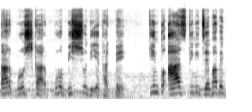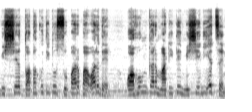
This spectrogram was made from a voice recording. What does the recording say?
তার পুরস্কার পুরো বিশ্ব দিয়ে থাকবে। কিন্তু আজ তিনি যেভাবে বিশ্বের তথাকথিত সুপার পাওয়ারদের অহংকার মাটিতে মিশিয়ে দিয়েছেন,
